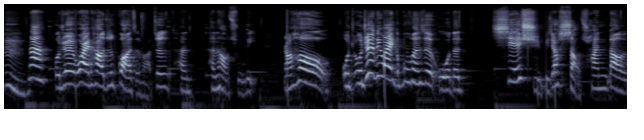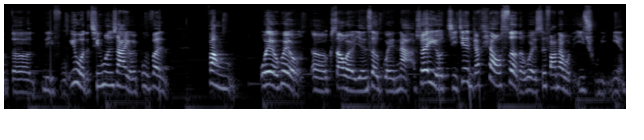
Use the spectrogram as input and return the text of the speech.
嗯那我觉得外套就是挂着嘛，就是很很好处理。然后我我觉得另外一个部分是我的些许比较少穿到的礼服，因为我的轻婚纱有一部分放我也会有呃稍微颜色归纳，所以有几件比较跳色的我也是放在我的衣橱里面。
